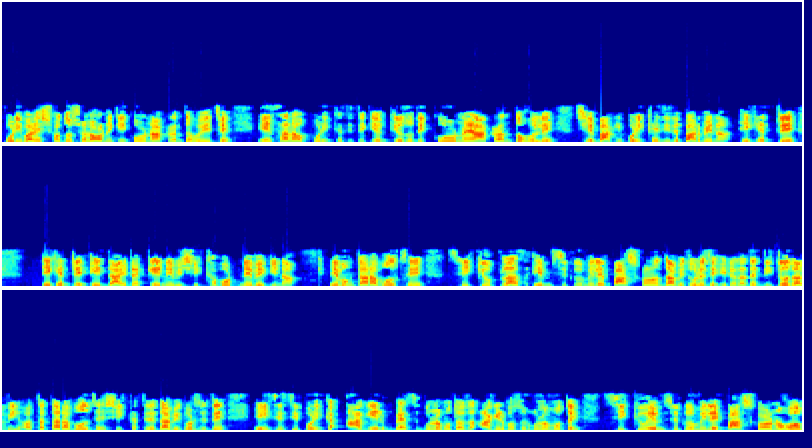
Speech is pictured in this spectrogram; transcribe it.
পরিবারের সদস্যরা অনেকেই করোনা আক্রান্ত হয়েছে। এছাড়াও পরীক্ষা দিতে গিয়ে কেউ যদি করোনায় আক্রান্ত হলে সে বাকি পরীক্ষায় দিতে পারবে না। এক্ষেত্রে এক্ষেত্রে এই দায়টা কে নেবে? শিক্ষা বোর্ড নেবে কিনা? এবং তারা বলছে সিকিউ প্লাস এমসিকিউ মিলে পাশ করানোর দাবি তুলেছে। এটা তাদের দ্বিতীয় দাবি। অর্থাৎ তারা বলছে, শিক্ষার্থীদের দাবি করছে যে এইচএসসি পরীক্ষা আগের ব্যাচগুলোর মতো, অর্থাৎ আগের বছরগুলোর মতোই সিকিউ এমসিকিউ মিলে পাশ করানো হোক।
